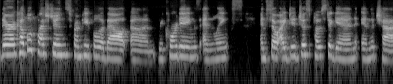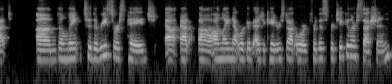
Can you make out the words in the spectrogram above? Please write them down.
There are a couple questions from people about um, recordings and links. And so I did just post again in the chat um, the link to the resource page at, at uh, onlinenetworkofeducators.org for this particular session.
